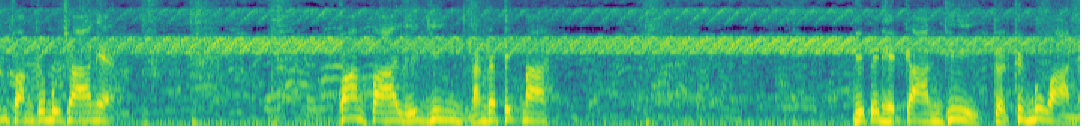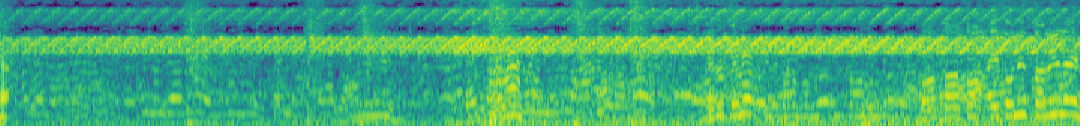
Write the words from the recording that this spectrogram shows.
นฝั่งกัมพูชาเนี่ยคว้างปลาหรือยิงหนังสติ๊กมา นี่เป็นเหตุการณ์ที่เกิดขึ้นเมื่อวานครับต่อต่อต่อไอ้ตัวนี้ตัวนี้เลย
